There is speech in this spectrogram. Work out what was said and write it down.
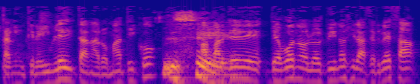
tan increíble y tan aromático. Aparte de, de, bueno, los vinos y la cerveza,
